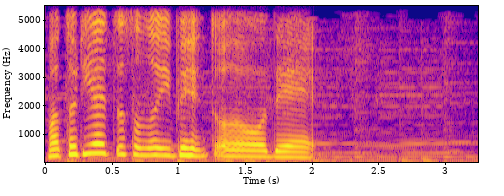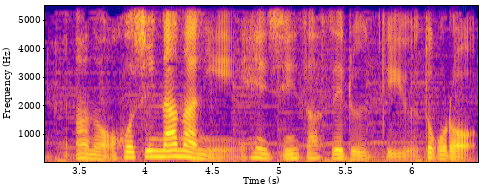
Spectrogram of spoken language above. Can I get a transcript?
まあとりあえずそのイベントで、あの、星7に変身させるっていうところ、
